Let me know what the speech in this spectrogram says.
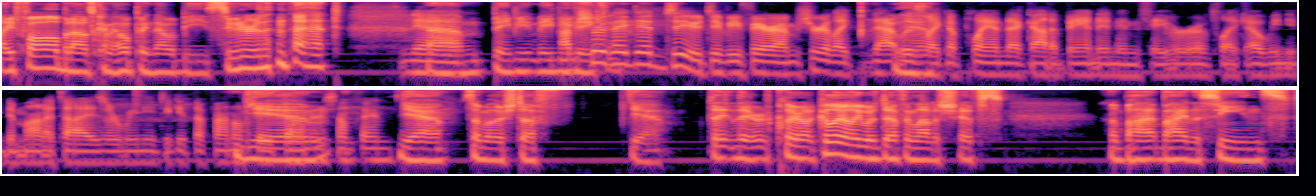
Lightfall. But I was kind of hoping that would be sooner than that. yeah. Um, maybe maybe I'm they sure can- they did too. To be fair, I'm sure like that was Yeah. like a plan that got abandoned in favor of like, oh, we need to monetize or we need to get the final shape Yeah. done or something. yeah, some other stuff. Yeah, they, there clearly clearly was definitely a lot of shifts uh, behind behind the scenes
